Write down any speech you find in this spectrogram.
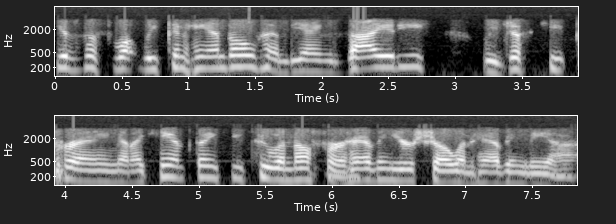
gives us what we can handle, and the anxiety we just keep praying. And I can't thank you two enough for having your show and having me on.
